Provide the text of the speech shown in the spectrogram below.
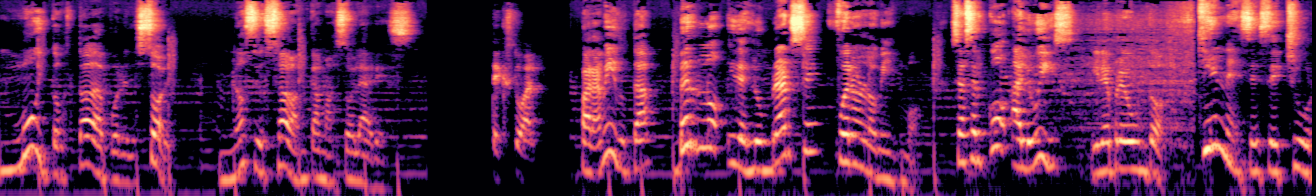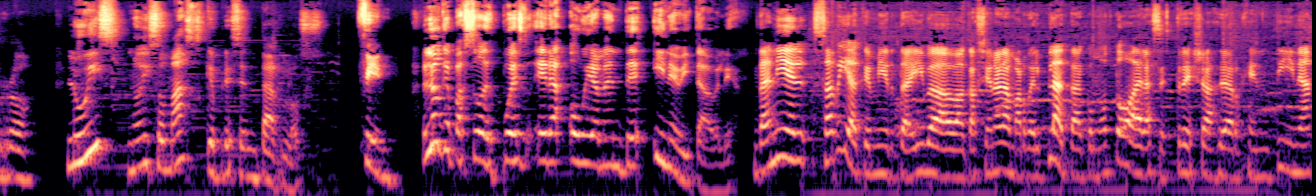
muy tostada por el sol. No se usaban camas solares. Textual. Para Mirta, verlo y deslumbrarse fueron lo mismo. Se acercó a Luis y le preguntó, ¿quién es ese churro? Luis no hizo más que presentarlos. Fin. Lo que pasó después era obviamente inevitable. Daniel sabía que Mirta iba a vacacionar a Mar del Plata, como todas las estrellas de Argentina,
